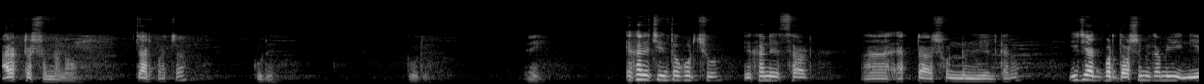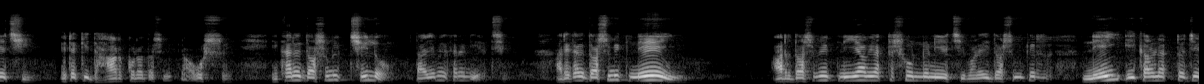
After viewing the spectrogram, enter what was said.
আরেকটা শূন্য নাও। চার পাঁচা কুড়ি। কুড়ি। এই। এখানে চিন্তা করছ? এখানে স্যার একটা শূন্য নিলেন কেন? এই যে একবার দশমিক আমি নিয়েছি, এটা কি ধার করা দশমিক? না, অবশ্যই। এখানে দশমিক ছিল। তাই আমি এখানে নিয়েছি। আর এখানে দশমিক নেই। আর দশমিক নিয়ে আমি একটা শূন্য নিয়েছি। মানে এই দশমিকের নেই, এই কারণে একটা যে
